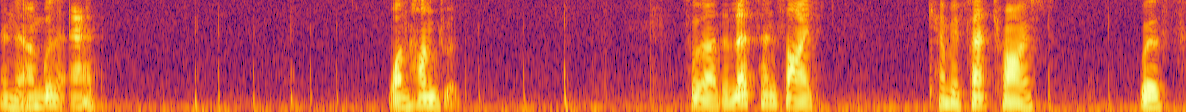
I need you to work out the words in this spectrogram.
And then I'm going to add 100 so that the left hand side can be factorized with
